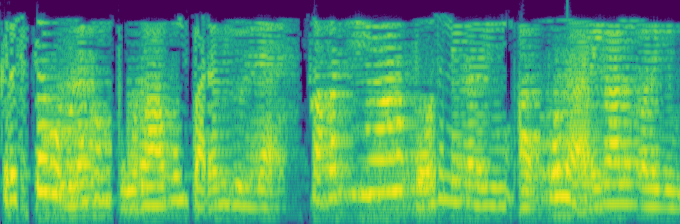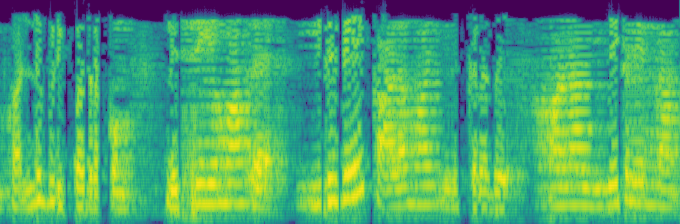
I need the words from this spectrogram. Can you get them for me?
கிறிஸ்தவ உலகம் பூராவும் பரவியுள்ள கவர்ச்சியான போதனைகளையும் அற்புத அடையாளங்களையும் கண்டுபிடிப்பதற்கும் நிச்சயமாக இதுவே காலமாய் இருக்கிறது ஆனால் இவைகளெல்லாம்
